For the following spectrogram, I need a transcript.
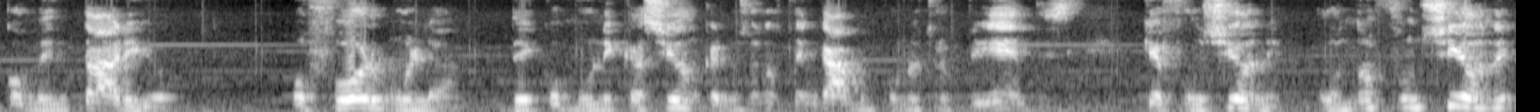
comentario o fórmula de comunicación que nosotros tengamos con nuestros clientes que funcione o no funcione,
